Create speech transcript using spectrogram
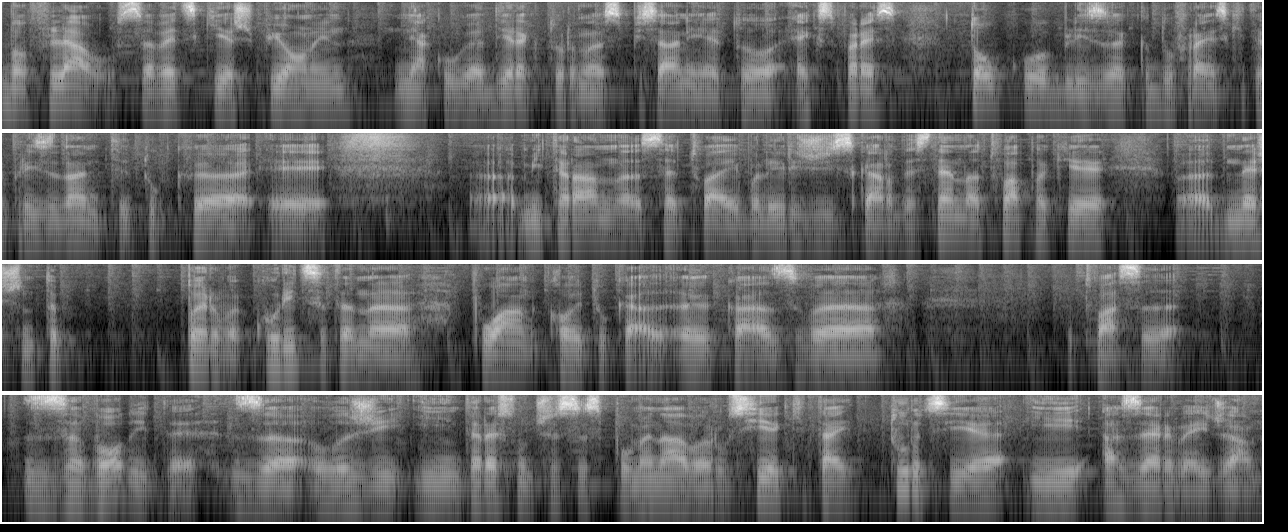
В ляво съветския шпионин, някога директор на списанието Експрес, толкова близък до френските президенти. Тук е Митеран, след това и Валери Жискар Дестен, а това пък е днешната първа, корицата на план, който казва това са заводите за лъжи и интересно, че се споменава Русия, Китай, Турция и Азербайджан.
